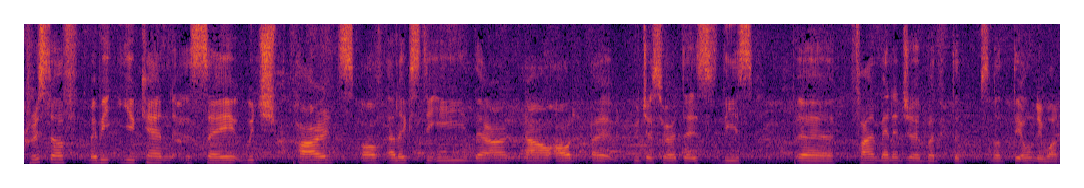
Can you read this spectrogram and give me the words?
Christoph, maybe you can say which parts of LXDE there are now out. Uh, we just heard there is this uh, file manager, but that's not the only one.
